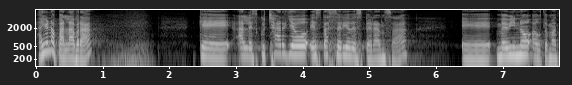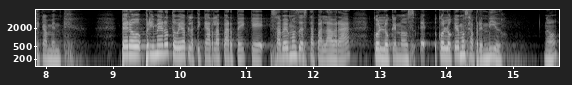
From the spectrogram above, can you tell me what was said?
Hay una palabra que al escuchar yo esta serie de esperanza, eh, me vino automáticamente. Pero primero te voy a platicar la parte que sabemos de esta palabra con lo que, nos, eh, con lo que hemos aprendido, ¿no?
